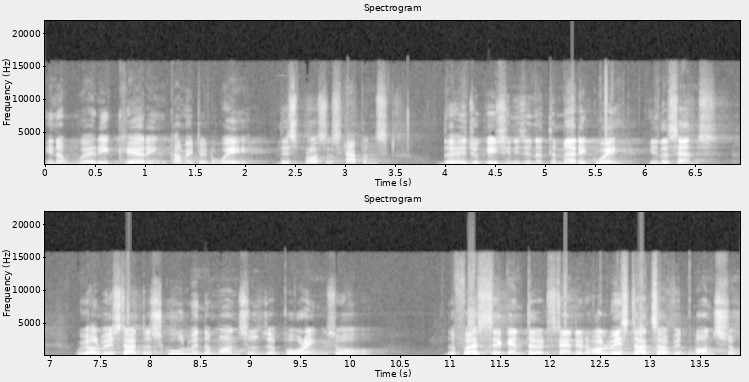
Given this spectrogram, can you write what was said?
In a very caring, committed way, this process happens. The education is in a thematic way, in the sense, we always start the school when the monsoons are pouring, so the first, second, third standard always starts off with monsoon.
